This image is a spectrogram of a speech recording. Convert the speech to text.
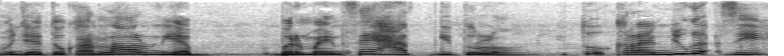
menjatuhkan lawan, ya bermain sehat gitu loh. Itu keren juga sih.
